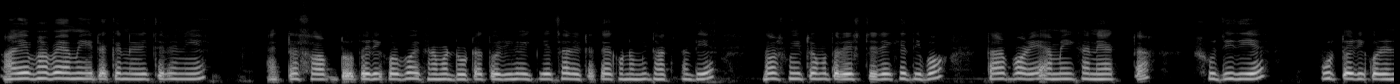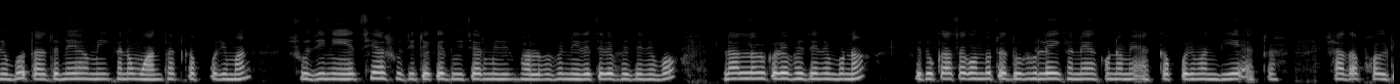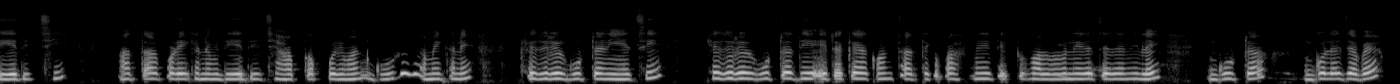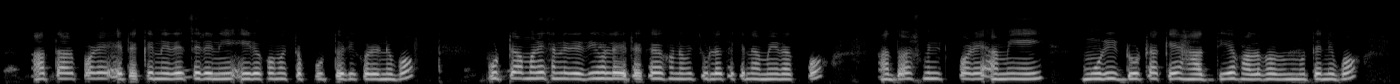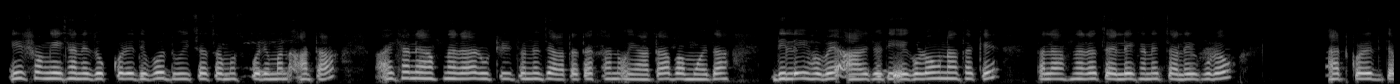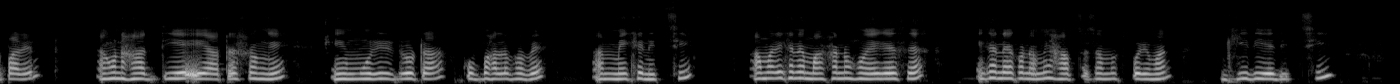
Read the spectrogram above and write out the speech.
আর এভাবে আমি এটাকে নেড়ে চেড়ে নিয়ে একটা সফট ডো তৈরি করব। এখানে আমার ডোটা তৈরি হয়ে গিয়েছে আর এটাকে এখন আমি ঢাকনা দিয়ে দশ মিনিটের মতো রেস্টে রেখে দিব। তারপরে আমি এখানে একটা সুজি দিয়ে পুর তৈরি করে নেব। তার জন্য আমি এখানে ওয়ান থার্ড কাপ পরিমাণ সুজি নিয়েছি। আর সুজিটাকে দুই চার মিনিট ভালোভাবে নেড়ে চেড়ে ভেজে নেব। লাল লাল করে ভেজে নেব না। শুধু কাঁচা গন্ধটা দূর হলে এখানে এখন আমি এক কাপ পরিমাণ দিয়ে একটা সাদা ফল দিয়ে দিচ্ছি। আর তারপরে এখানে আমি দিয়ে দিচ্ছি হাফ কাপ পরিমাণ গুড়। আমি এখানে খেজুরের গুড়টা নিয়েছি। খেজুরের গুড়টা দিয়ে এটাকে এখন চার থেকে পাঁচ মিনিট একটু ভালোভাবে নেড়ে চেড়ে নিলেই গুড়টা গলে যাবে। আর তারপরে এটাকে নেড়ে চেড়ে নিয়ে এইরকম একটা পুর তৈরি করে নেব। পুরটা আমার এখানে রেডি হলে এটাকে এখন আমি চুলা থেকে নামিয়ে রাখব। আর দশ মিনিট পরে আমি এই মুড়ির ডোটাকে হাত দিয়ে ভালোভাবে মুতে নেব। এর সঙ্গে এখানে যোগ করে দেব দুই চা চামচ পরিমাণ আটা। এখানে আপনারা রুটির জন্য যে আটাটা খান, ওই আটা বা ময়দা দিলেই হবে। আর যদি এগুলোও না থাকে, তাহলে আপনারা চাইলে এখানে চালের গুঁড়োও অ্যাড করে দিতে পারেন। এখন হাত দিয়ে এই আটার সঙ্গে এই মুড়ির ডোটা খুব ভালোভাবে আমি মেখে নিচ্ছি। আমার এখানে মাখানো হয়ে গেছে। এখানে এখন আমি হাফ চা চামচ পরিমাণ ঘি দিয়ে দিচ্ছি।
